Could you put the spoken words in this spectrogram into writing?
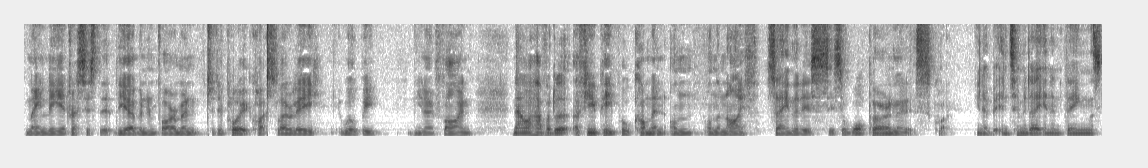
mainly addresses the, the urban environment, to deploy it quite slowly, it will be, you know, fine. Now I have had a, a, few people comment on, on the knife, saying that it's it's a whopper and that it's quite you know a bit intimidating and things.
